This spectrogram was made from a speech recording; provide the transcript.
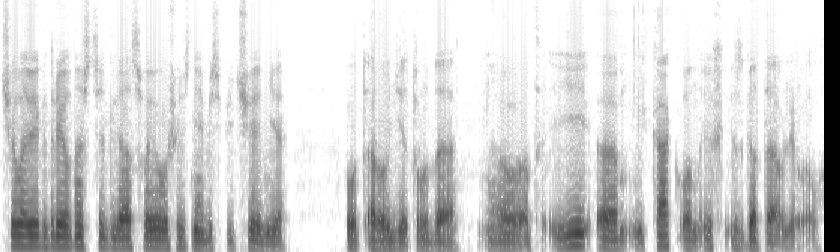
человек древности для своего жизнеобеспечения, вот орудия труда, вот, и э, как он их изготавливал.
